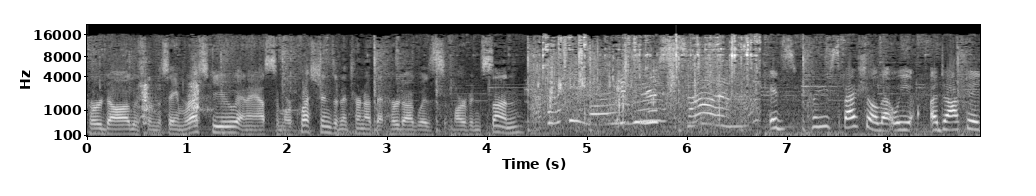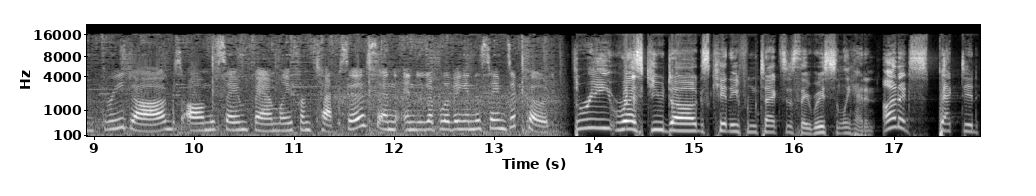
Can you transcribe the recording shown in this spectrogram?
her dog was from the same rescue, and I asked some more questions, and it turned out that her dog was Marvin's son. It's your son. It's pretty special that we adopted three dogs, all in the same family from Texas, and ended up living in the same zip code. Three rescue dogs, Kitty from Texas. They recently had an unexpected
